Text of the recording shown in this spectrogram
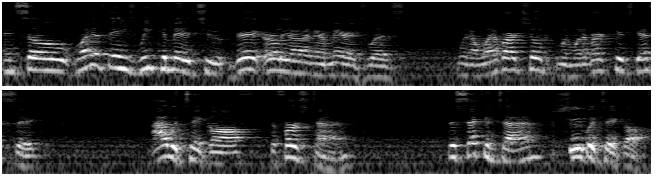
And so one of the things we committed to very early on in our marriage was when one of our children, when one of our kids got sick, I would take off the first time. The second time, she would take off.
